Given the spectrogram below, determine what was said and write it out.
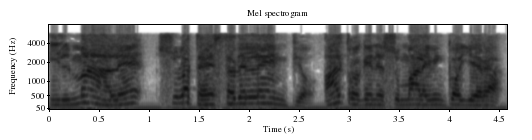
il male sulla testa dell'Empio, altro che nessun male vi incoglierà.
